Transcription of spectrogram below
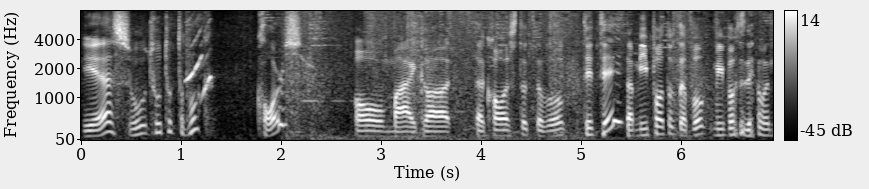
Yes. Who, who took the book? Kors? Oh my god, the course took the book. Did they? The Meepo took the book, Meepo's down.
